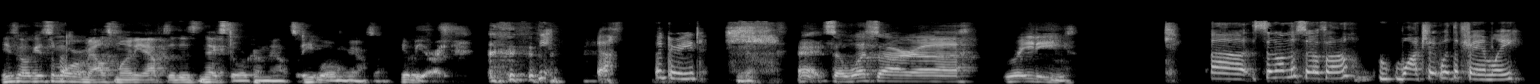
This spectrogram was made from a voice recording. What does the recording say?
He's gonna get some more mouse money after this next Thor come out. So he will, yeah, so he'll be all right. yeah. yeah. Agreed. Yeah. All right. So what's our uh, rating? Uh, sit on the sofa, watch it with the family,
